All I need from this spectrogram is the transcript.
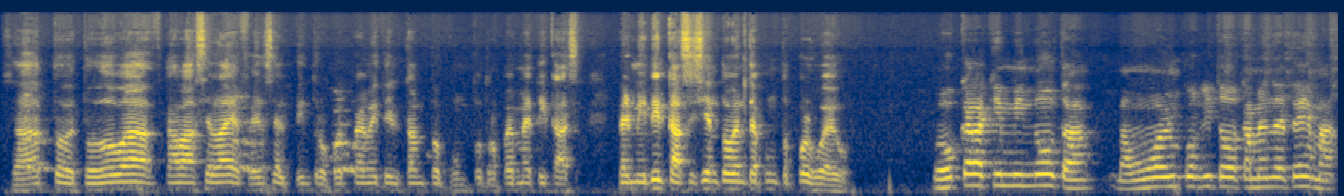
Exacto, todo va, a ser la defensa. El Pintro puede permitir tanto puntos, no permitir casi, permitir casi 120 puntos por juego. Voy a buscar aquí en mis notas, vamos a ver un poquito cambiando de tema.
